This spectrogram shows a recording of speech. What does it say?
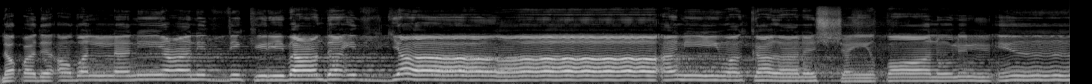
لقد أضلني عن الذكر بعد إذ جاءني وكان الشيطان للإنسان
